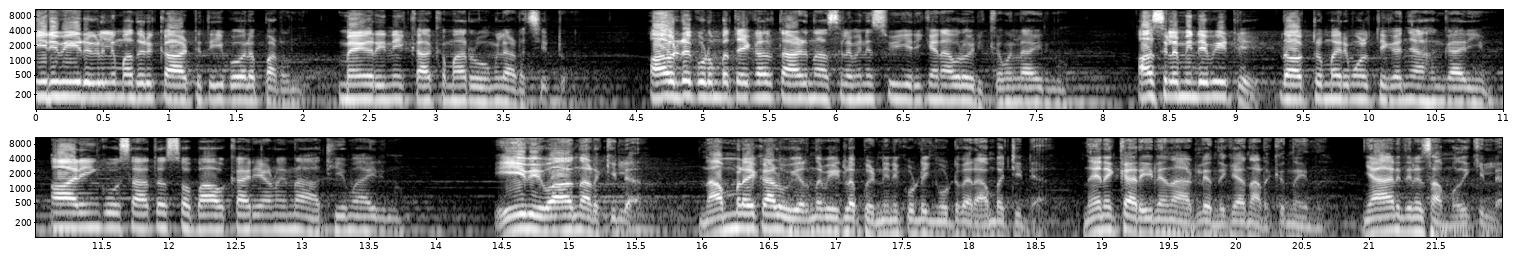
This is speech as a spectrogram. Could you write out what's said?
ഇരു വീടുകളിലും അതൊരു കാട്ടുതീ പോലെ പടർന്നു. മേറിനെ കാക്കമാർ റൂമിൽ അടച്ചിട്ടു. അവരുടെ കുടുംബത്തേക്കാൾ താഴ്ന്ന അസ്ലമിനെ സ്വീകരിക്കാൻ അവർ ഒരുക്കമല്ലായിരുന്നു. അസ്ലമിന്റെ വീട്ടിൽ ഡോക്ടർ മരുമോൾ തികഞ്ഞ അഹങ്കാരിയും ആരെയും കൂസാത്ത സ്വഭാവക്കാരിയാണോ എന്ന ആധിയുമായിരുന്നു. ഈ വിവാഹം നടക്കില്ല. നമ്മളെക്കാൾ ഉയർന്ന വീട്ടിലെ പെണ്ണിനെ കൊണ്ട് ഇങ്ങോട്ട് വരാൻ പറ്റില്ല. നിനക്കറിയില്ല നാട്ടിൽ എന്തൊക്കെയാണ് നടക്കുന്നതെന്ന്. ഞാനിതിനെ സമ്മതിക്കില്ല.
